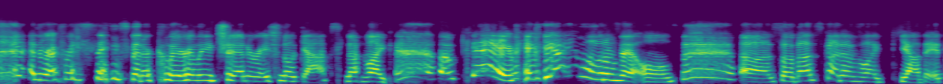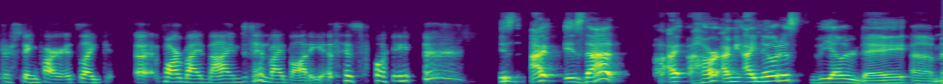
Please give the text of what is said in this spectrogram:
and reference things that are clearly generational gaps. And I'm like, okay, maybe I am a little bit old. Uh, so that's kind of like yeah, the interesting part. It's like uh, more my mind than my body at this point. Is I is that I hard. I mean, I noticed the other day um,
